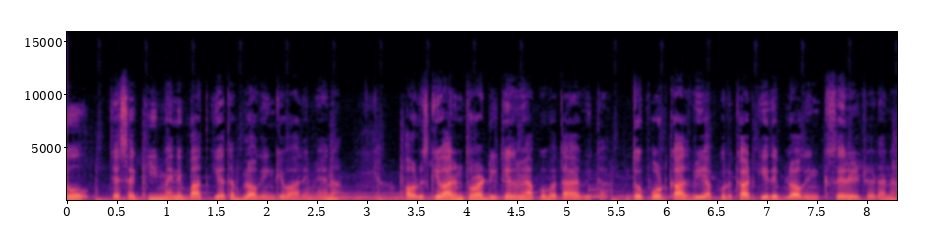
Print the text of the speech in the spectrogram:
तो जैसा कि मैंने बात किया था ब्लॉगिंग के बारे में, है ना? और इसके बारे में थोड़ा डिटेल में आपको बताया भी था। दो पॉडकास्ट भी आपको रिकॉर्ड किए थे ब्लॉगिंग से रिलेटेड है ना?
